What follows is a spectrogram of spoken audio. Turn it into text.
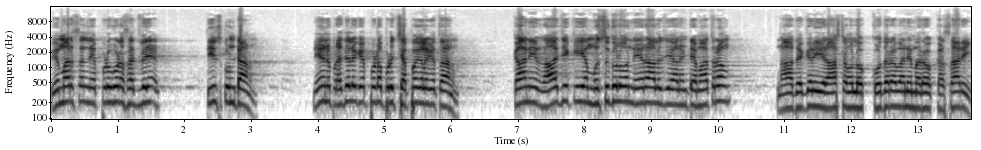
విమర్శలను ఎప్పుడు కూడా సద్వి తీసుకుంటాను. నేను ప్రజలకు ఎప్పుడప్పుడు చెప్పగలుగుతాను. కానీ రాజకీయ ముసుగులో నేరాలు చేయాలంటే మాత్రం నా దగ్గర ఈ రాష్ట్రంలో కుదరవని మరొక్కసారి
